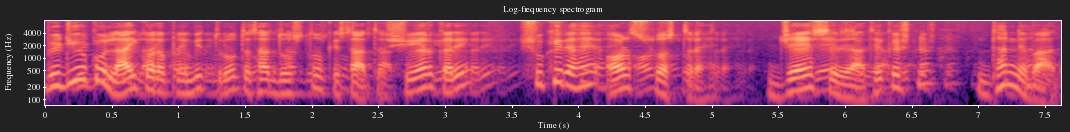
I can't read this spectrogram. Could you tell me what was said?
वीडियो को लाइक और अपने मित्रों तथा दोस्तों के साथ शेयर करें, सुखी रहें और स्वस्थ रहें। जय श्री राधे कृष्ण धन्यवाद।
